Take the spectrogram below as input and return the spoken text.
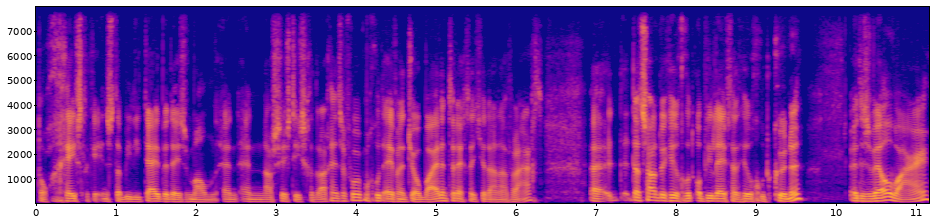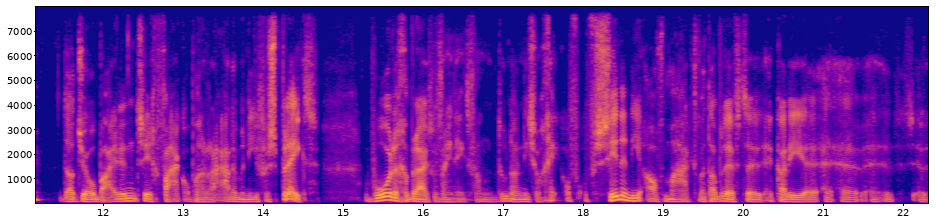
toch geestelijke instabiliteit bij deze man. En, en narcistisch gedrag enzovoort. Maar goed, even naar Joe Biden terecht dat je daarna vraagt. Uh, dat zou natuurlijk heel goed op die leeftijd heel goed kunnen. Het is wel waar dat Joe Biden zich vaak op een rare manier verspreekt woorden gebruikt waarvan je denkt van doe nou niet zo gek. Of, of zinnen niet afmaakt. Wat dat betreft uh, kan hij uh, uh,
